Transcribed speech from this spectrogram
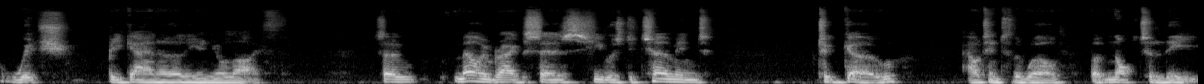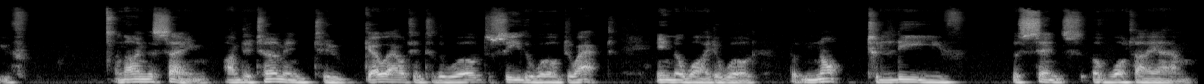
which began early in your life. So, Melvyn Bragg says he was determined to go out into the world, but not to leave. And I'm the same. I'm determined to go out into the world, to see the world, to act in the wider world, but not to leave the sense of what I am.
